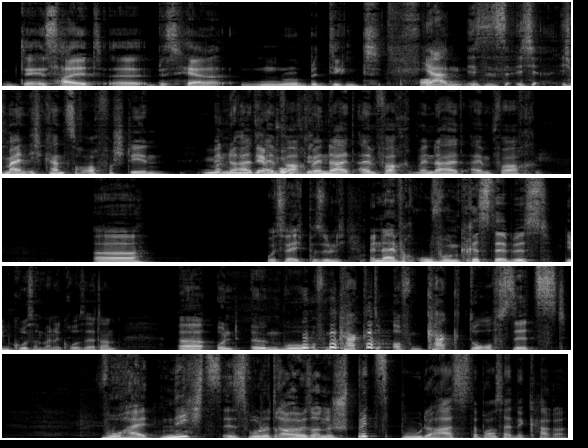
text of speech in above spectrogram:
Der ist halt äh, bisher nur bedingt Ja, vorhanden. es ist, ich, ich meine, ich kann es doch auch verstehen. Wenn du halt der einfach, Punkt- wenn du halt einfach, wenn du halt einfach, äh, oh, jetzt wäre ich persönlich, wenn du einfach Uwe und Christel bist, liebe Grüße an meine Großeltern, äh, und irgendwo auf dem Kack, auf dem Kackdorf sitzt, wo halt nichts ist, wo du drei Häuser und eine Spitzbude hast, da brauchst du halt eine Karre.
